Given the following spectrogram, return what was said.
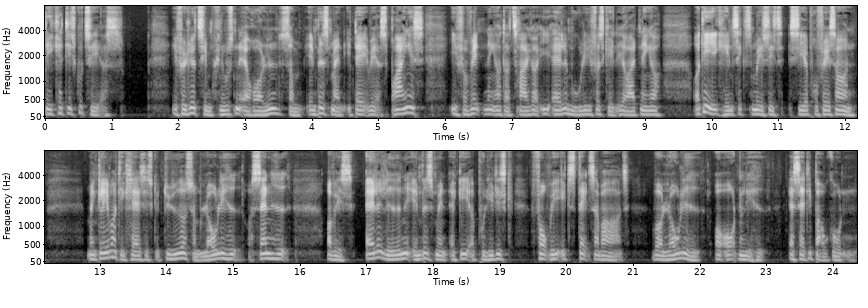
det kan diskuteres. Ifølge Tim Knudsen er rollen som embedsmand i dag ved at sprænges i forventninger, der trækker i alle mulige forskellige retninger. Og det er ikke hensigtsmæssigt, siger professoren. Man glemmer de klassiske dyder som lovlighed og sandhed, og hvis alle ledende embedsmænd agerer politisk, får vi et statsapparat, hvor lovlighed og ordentlighed er sat i baggrunden.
